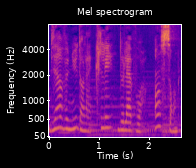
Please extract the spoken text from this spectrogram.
Bienvenue dans la clé de la voix. Ensemble,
